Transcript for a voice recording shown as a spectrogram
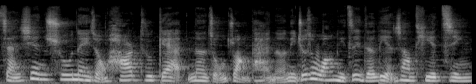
展现出那种 hard to get 那种状态呢？你就是往你自己的脸上贴金。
